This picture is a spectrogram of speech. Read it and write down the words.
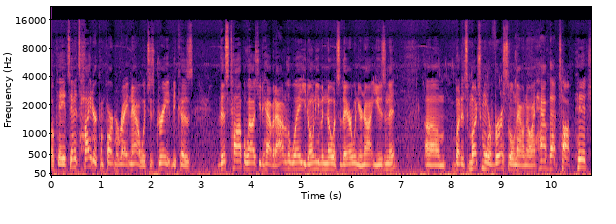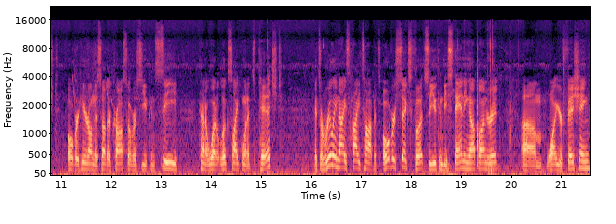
Okay, it's in its hider compartment right now, which is great because this top allows you to have it out of the way. You don't even know it's there when you're not using it. Um, but it's much more versatile now. Now I have that top pitched over here on this other crossover so you can see kind of what it looks like when it's pitched. It's a really nice high top. It's over six foot so you can be standing up under it um, while you're fishing.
